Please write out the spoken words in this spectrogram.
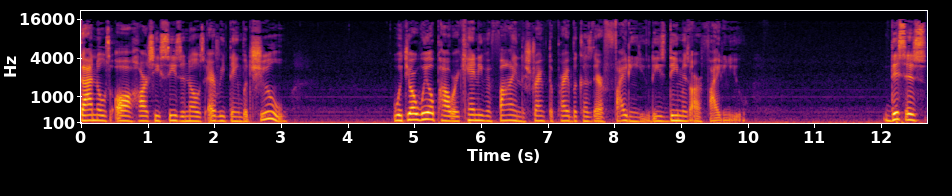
God knows all hearts. He sees and knows everything. But you, with your willpower, can't even find the strength to pray because they're fighting you. These demons are fighting you. This is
